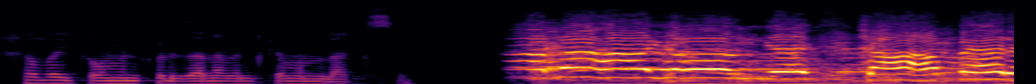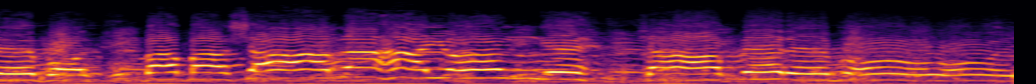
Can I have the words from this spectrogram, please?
সবাই কমেন্ট করে জানাবেন কেমন লাগছে। চাপের বই। বাবা বই।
